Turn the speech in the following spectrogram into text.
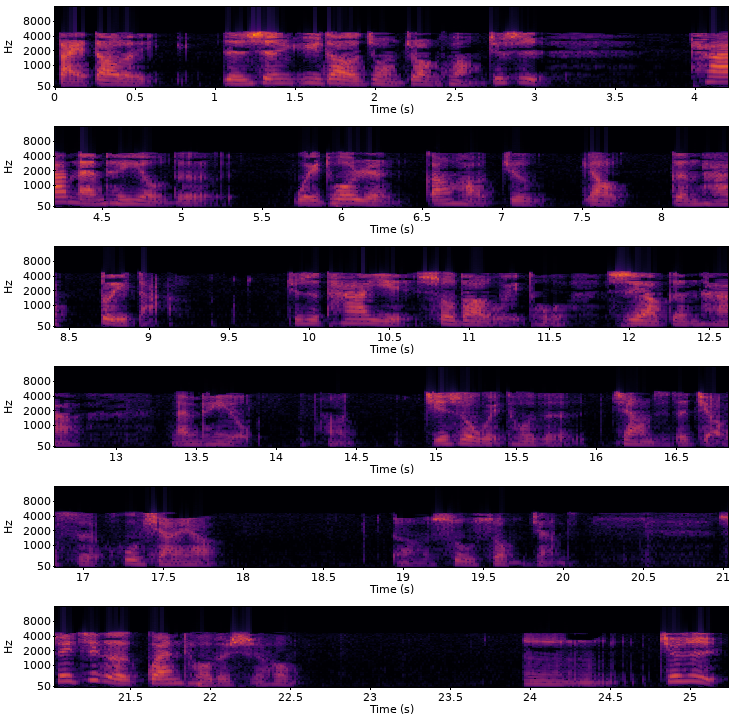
逮到了人生遇到的这种状况，就是。她男朋友的委托人刚好就要跟她对打，就是她也受到了委托，是要跟她男朋友啊接受委托的这样子的角色，互相要呃诉讼这样子。所以这个关头的时候，嗯，就是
